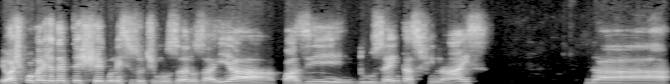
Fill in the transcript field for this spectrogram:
eu acho que o Palmeiras já deve ter chegado nesses últimos anos aí a quase 200 finais da,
